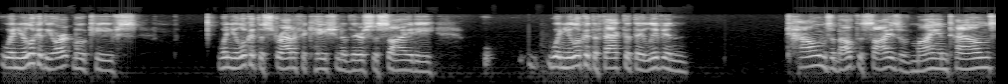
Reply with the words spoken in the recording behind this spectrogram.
when you look at the art motifs, when you look at the stratification of their society, when you look at the fact that they live in towns about the size of Mayan towns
